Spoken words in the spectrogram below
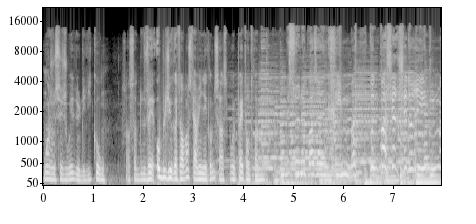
moi, je sais jouer de l'hélicon. Ça, ça devait obligatoirement se terminer comme ça, ça pouvait pas être autrement. Mais ce n'est pas un crime de ne pas chercher de rime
